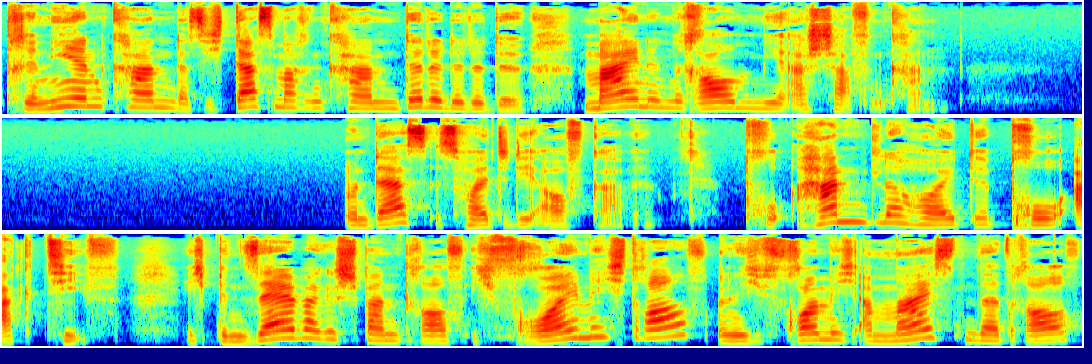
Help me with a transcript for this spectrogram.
trainieren kann, dass ich das machen kann, meinen Raum mir erschaffen kann. Und das ist heute die Aufgabe pro, handle heute proaktiv. Ich bin selber gespannt drauf, ich freue mich drauf und ich freue mich am meisten darauf,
